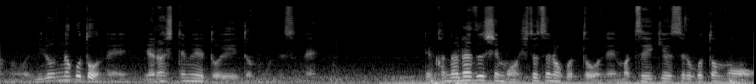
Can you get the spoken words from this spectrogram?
あの、いろんなことをね、やらしてみるといいと思うんですね。で、必ずしも一つのことをね、まあ、追求することも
